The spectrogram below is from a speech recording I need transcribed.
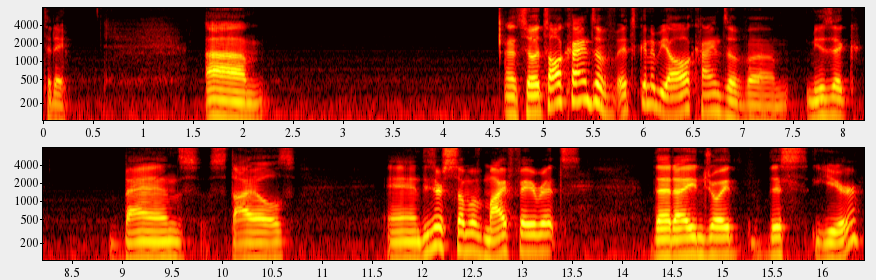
today. Um, and so it's all kinds of, it's going to be all kinds of um, music, bands, styles. And these are some of my favorites that I enjoyed this year.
